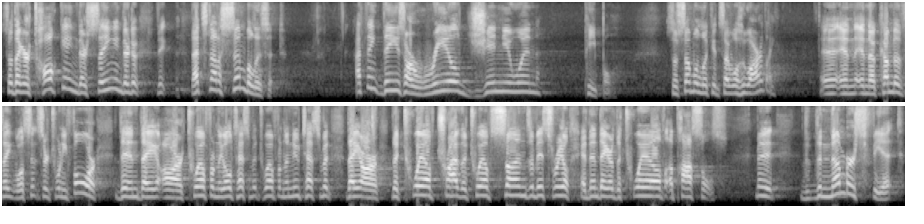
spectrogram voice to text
So they are talking, they're singing, they're doing. That's not a symbol, is it? I think these are real, genuine people. So some will look and say, well, who are they? And, and they'll come to think, well, since they're 24, then they are 12 from the Old Testament, 12 from the New Testament. They are the 12 tribe, the 12 sons of Israel, and then they are the 12 apostles. I mean, it, the numbers fit,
